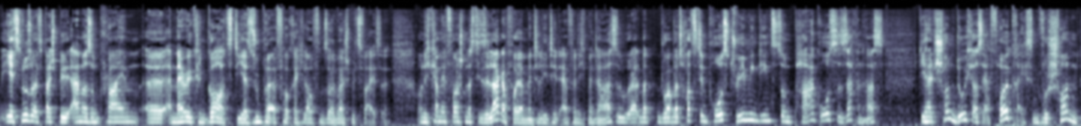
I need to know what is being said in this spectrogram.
jetzt nur so als Beispiel Amazon Prime äh, American Gods, die ja super erfolgreich laufen soll beispielsweise. Und ich kann mir vorstellen, dass diese Lagerfeuer-Mentalität einfach nicht mehr da ist, du aber, du aber trotzdem pro Streamingdienst so ein paar große Sachen hast, die halt schon durchaus erfolgreich sind, wo schon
